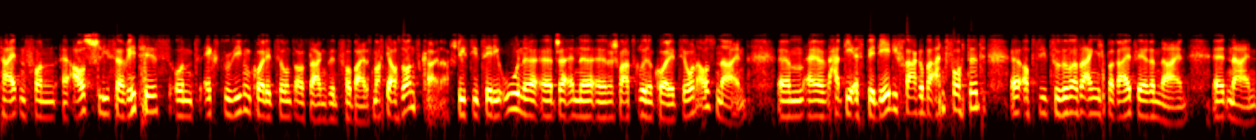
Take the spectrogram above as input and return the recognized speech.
Zeiten von äh, Ausschließeritis und exklusiven Koalitionsaussagen sind vorbei. Das macht ja auch sonst keiner. Schließt die CDU eine, äh, eine, eine schwarz-grüne Koalition aus? Nein. Ähm, äh, hat die SPD die Frage beantwortet, äh, ob sie zu sowas eigentlich bereit wäre? Nein. Äh, nein.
